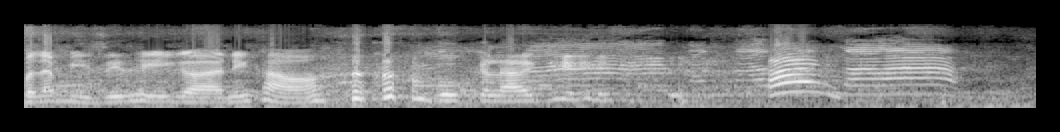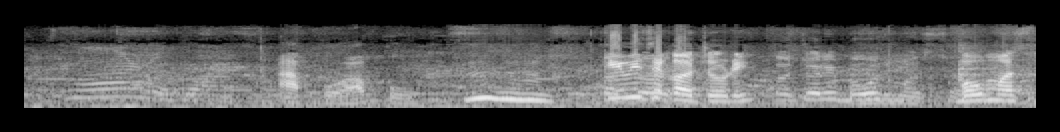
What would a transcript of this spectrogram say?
બધા બિઝી થઈ ગયા નહીં ખાવા? ભૂખ લાગી. આપો આપો. કેવી છે કચોરી? કચોરી બહુ જ મસ્ત બહુ મસ્ત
